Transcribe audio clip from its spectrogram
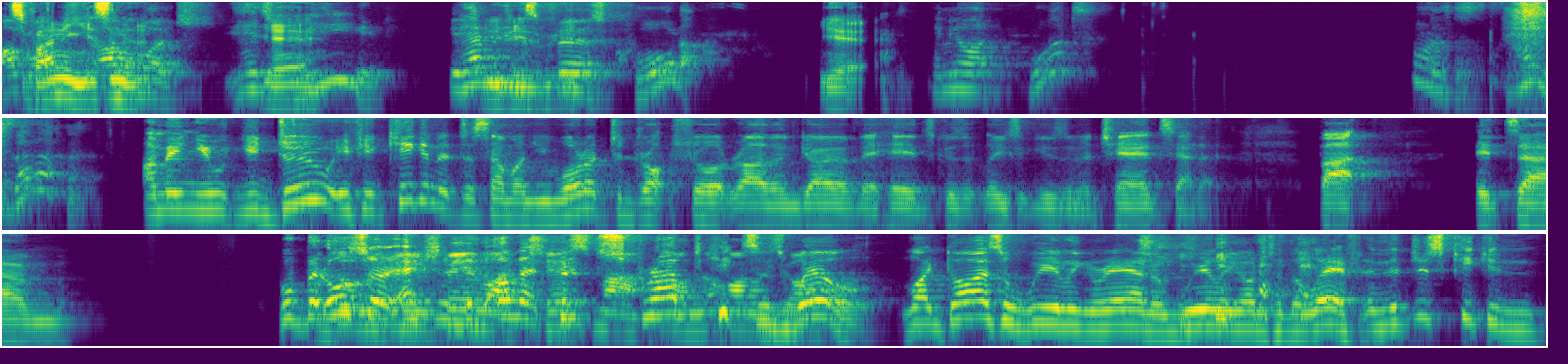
It's I've funny, watched- isn't I've it? watched- yeah, it's Yeah. weird. It happened It in is the weird. first quarter, Yeah. and you're like, what? What is, how does that happen? I mean, you you do if you're kicking it to someone, you want it to drop short rather than go over their heads because at least it gives them a chance at it. But it's um. Well, but I also it actually being but on that, but chest it's scrubbed on kicks on as goal. well. Like guys are wheeling around and wheeling onto the left, and they're just kicking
